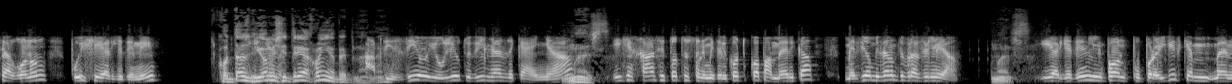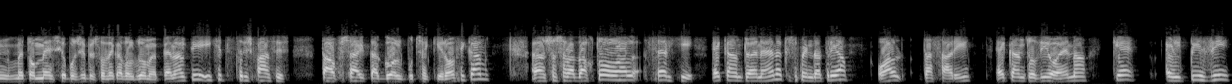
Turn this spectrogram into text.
αγώνων που είχε η Αργεντινή. Κοντάς 2,5-3 χρόνια πρέπει να Από είναι. τις 2 Ιουλίου του 2019 Μάλιστα. είχε χάσει τότε στον ημιτελικό του Κόπα Αμέρικα με 2-0 από τη Βραζιλία. Μάλιστα. Η Αργεντινή λοιπόν που προηγήθηκε με, με το Μέση όπως είπες στο 10ο λεπτό με πέναλτι είχε τις τρεις φάσεις τα offside τα goal που του ακυρώθηκαν. Ε, στο 48 ο Αλ Σέρχη έκανε το 1-1 και στο 53 ο Αλ Τασαρή έκανε το 2-1 και ελπίζει,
